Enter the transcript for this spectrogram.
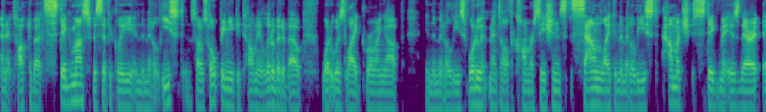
and it talked about stigma specifically in the Middle East. And so I was hoping you could tell me a little bit about what it was like growing up in the Middle East. What do mental health conversations sound like in the Middle East? How much stigma is there? Eh,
